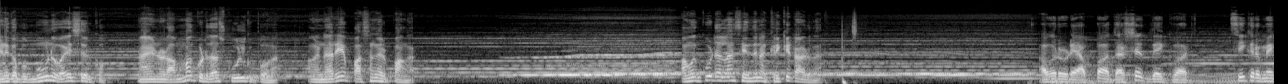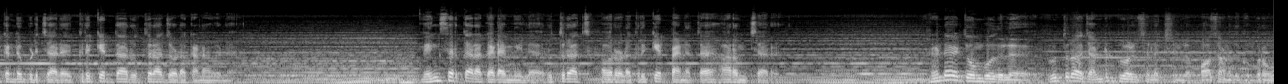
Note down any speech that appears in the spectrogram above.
எனக்கு அப்போ மூணு வயசு இருக்கும். நான் என்னோட அம்மா கூட தான் ஸ்கூலுக்கு போவேன். அங்கே நிறைய பசங்க இருப்பாங்க. அவங்க கூட எல்லாம் சேர்ந்து நான் கிரிக்கெட் ஆடுவேன். அவருடைய அப்பா தர்ஷத் கைக்வாட் சீக்கிரமே கண்டுபிடிச்சாரு கிரிக்கெட் தான் ருத்ராஜோட கனவுன்னு. வெங் சர்க்கார் அகாடமியில் ருத்ராஜ் அவரோட கிரிக்கெட் பயணத்தை ஆரம்பிச்சாரு. ரெண்டாயிரத்தி ஒம்போதில் ருத்ராஜ் அண்டர் டுவெல் செலெக்ஷனில் பாஸ் ஆனதுக்கப்புறம்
